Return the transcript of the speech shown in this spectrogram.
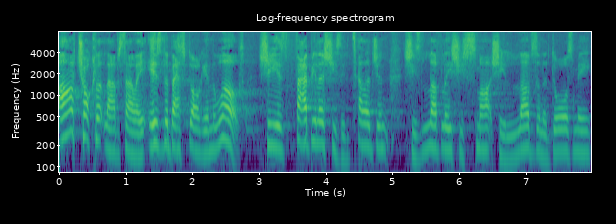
our chocolate lab Sally is the best dog in the world. She is fabulous. She's intelligent. She's lovely. She's smart. She loves and adores me.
